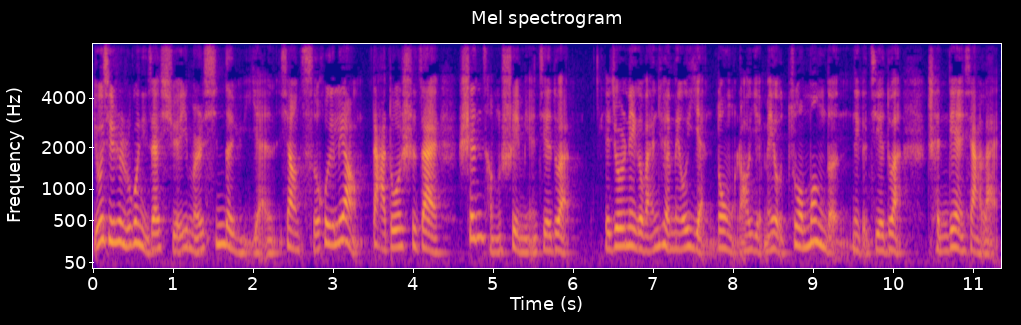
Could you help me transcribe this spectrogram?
尤其是如果你在学一门新的语言，像词汇量，大多是在深层睡眠阶段，也就是那个完全没有眼动，然后也没有做梦的那个阶段沉淀下来。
